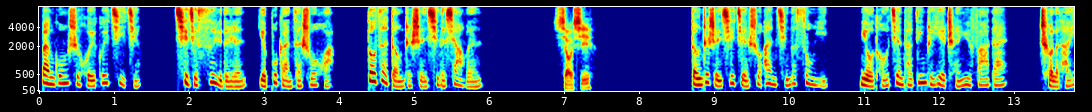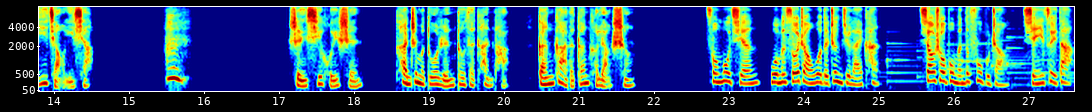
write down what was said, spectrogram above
办公室回归寂静，窃窃私语的人也不敢再说话。都在等着沈西的下文。小溪等着沈西简述案情的宋义扭头见他盯着叶晨玉发呆，扯了他衣角一下。嗯。沈西回神，看这么多人都在看他，尴尬的干咳两声。从目前我们所掌握的证据来看，销售部门的副部长嫌疑最大。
